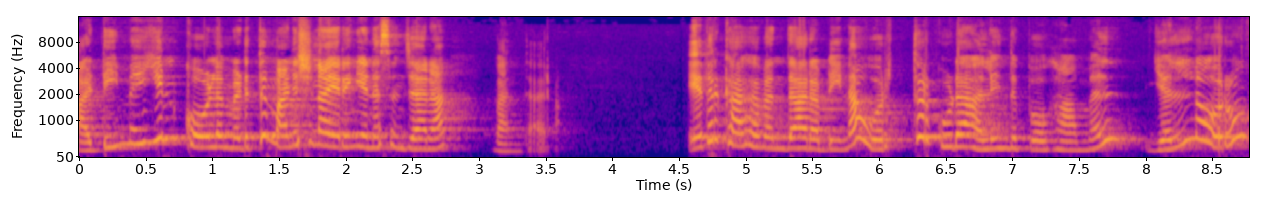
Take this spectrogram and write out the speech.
அடிமையின் கோலம் எடுத்து மனுஷனா இறங்கி என்ன செஞ்சாரா? வந்தாரா. எதற்காக வந்தார் அப்படின்னா ஒருத்தர் கூட அழிந்து போகாமல் எல்லோரும்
